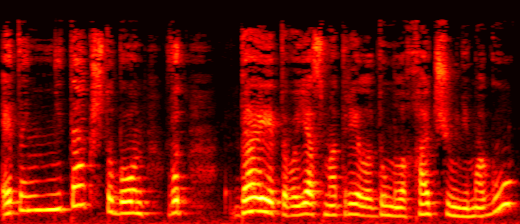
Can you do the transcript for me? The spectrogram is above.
Это не так, чтобы он... Вот до этого я смотрела, думала, хочу, не могу,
